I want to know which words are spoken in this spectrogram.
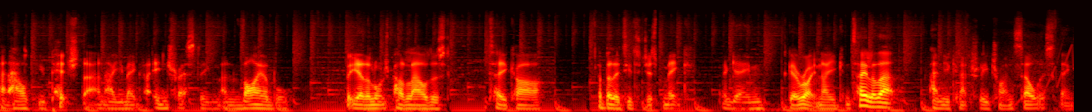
and how you pitch that and how you make that interesting and viable. But yeah, the Launchpad allowed us to take our ability to just make a game, go, right, now you can tailor that and you can actually try and sell this thing.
